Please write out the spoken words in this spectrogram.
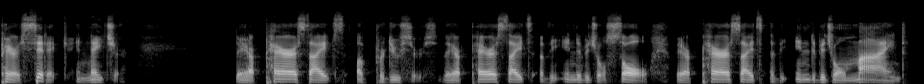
parasitic in nature. They are parasites of producers. They are parasites of the individual soul. They are parasites of the individual mind.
